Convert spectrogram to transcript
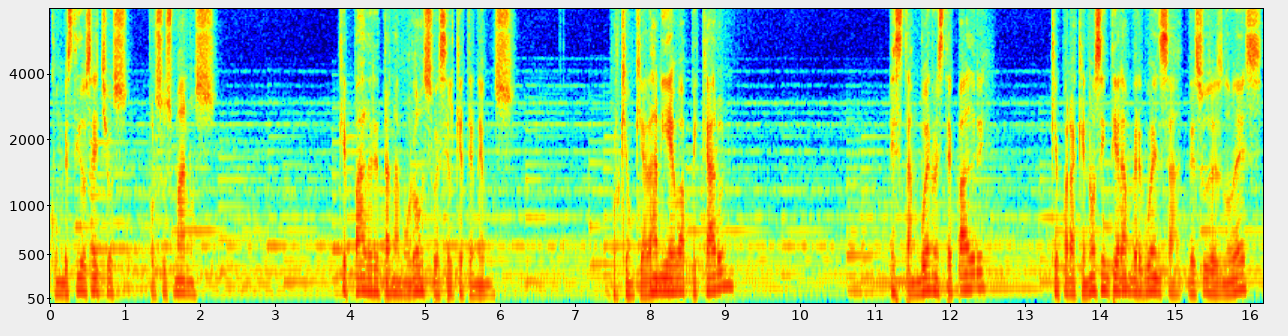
con vestidos hechos por sus manos. Qué Padre tan amoroso es el que tenemos. Porque aunque Adán y Eva pecaron, es tan bueno este Padre que para que no sintieran vergüenza de su desnudez,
